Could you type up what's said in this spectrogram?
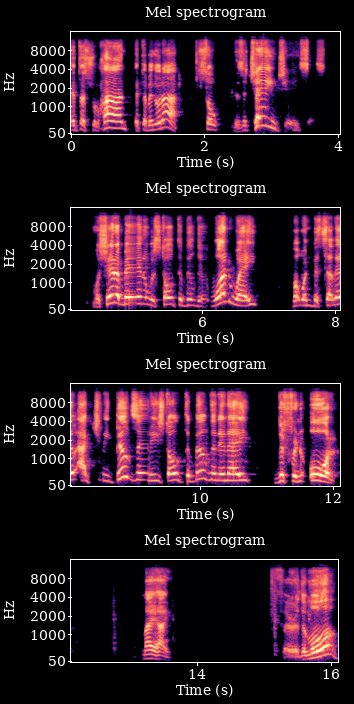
Et Shulchan, Et Menorah. So there's a change here, he says. Moshe Rabbeinu was told to build it one way, but when Bezalel actually builds it, he's told to build it in a different order. My high. Furthermore,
